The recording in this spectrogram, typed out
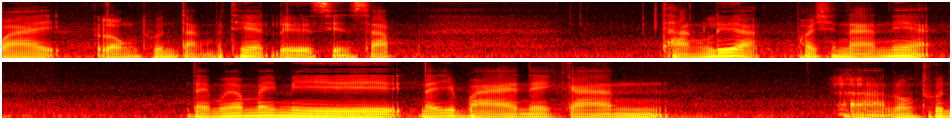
บายลงทุนต่างประเทศหรือสินทรัพย์ ทางเลือก เพราะฉะนั้นเนี่ยในเมื่อไม่มีนโยบายในการลงทุน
